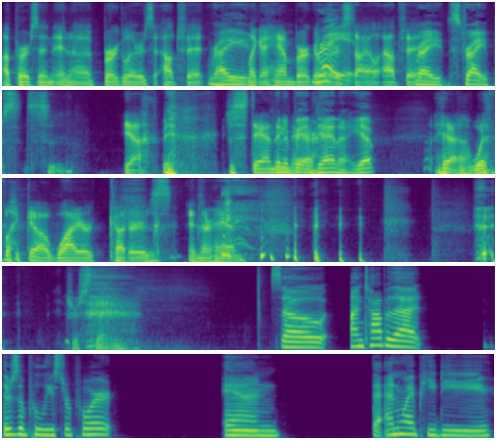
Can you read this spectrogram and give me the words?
a person in a burglar's outfit, Right, like a hamburger Right. style outfit. right, stripes S- yeah. Just standing in a there. bandana. Yep. Yeah, with like uh, wire cutters in their hand. Interesting. So, on top of that, there's a police report, and the NYPD,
